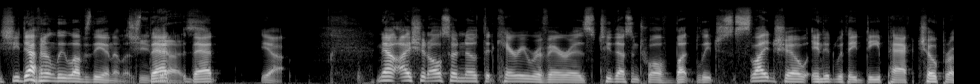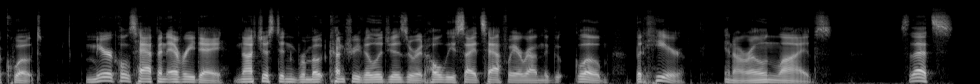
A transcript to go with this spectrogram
she definitely loves the enemas She that does. that yeah now i should also note that carrie rivera's 2012 butt bleach slideshow ended with a deepak chopra quote Miracles happen every day, not just in remote country villages or at holy sites halfway around the globe, but here in our own lives. So that's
